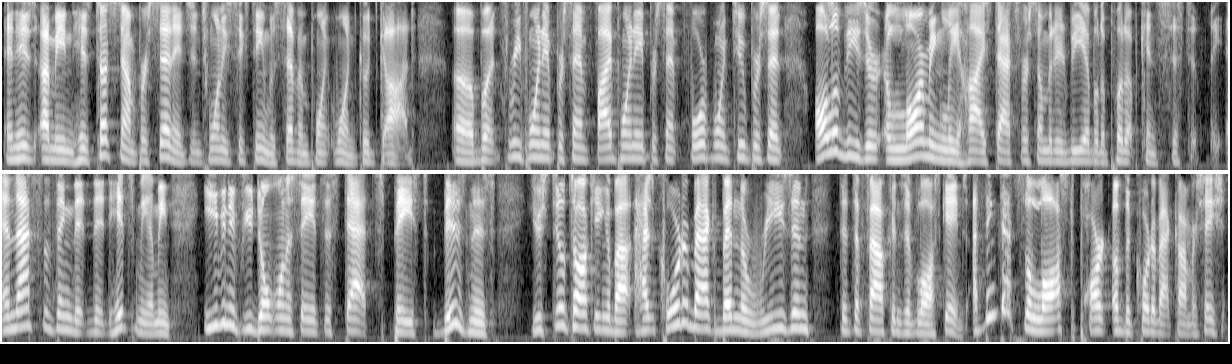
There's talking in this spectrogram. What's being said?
and his, I mean, his touchdown percentage in 2016 was 7.1. Good God uh, but 3.8%, 5.8%, 4.2%. All of these are alarmingly high stats for somebody to be able to put up consistently. And that's the thing that, that hits me. I mean, even if you don't want to say it's a stats based business, you're still talking about has quarterback been the reason that the Falcons have lost games? I think that's the lost part of the quarterback conversation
